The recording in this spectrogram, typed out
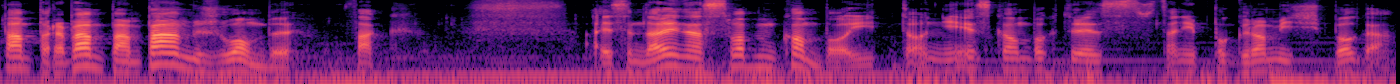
Pam, para, pam, pam, pam, żłąby. Fuck. A jestem dalej na słabym combo i to nie jest combo, które jest w stanie pogromić Boga.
